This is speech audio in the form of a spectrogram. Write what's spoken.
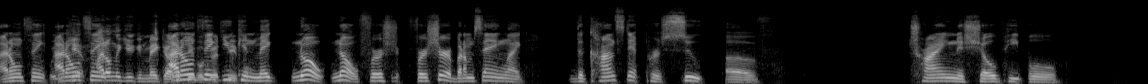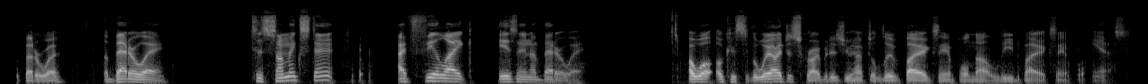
I don't think Well, I don't think I don't think you can make. Other people. I don't think you people. can make no no for for sure. But I'm saying like the constant pursuit of trying to show people a better way. a better way, to some extent, I feel like is in a better way. Oh well, okay. So the way I describe it is, you have to live by example, not lead by example. Yes.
